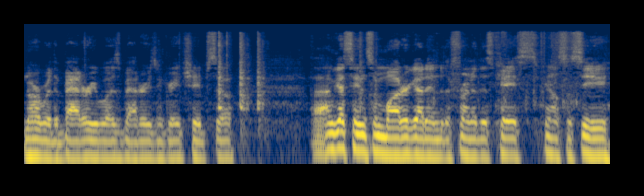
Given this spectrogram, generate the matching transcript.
nor where the battery was. Battery's in great shape. So uh, I'm guessing some water got into the front of this case. You can also see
